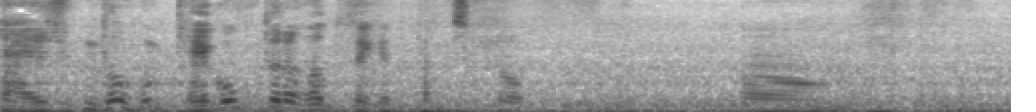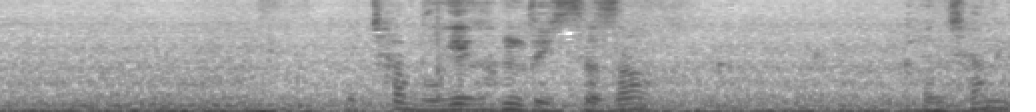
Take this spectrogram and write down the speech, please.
야, 이 정도면 계곡 들어가도 되겠다, 차로. 어. 차 무게감도 있어서 괜찮네.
